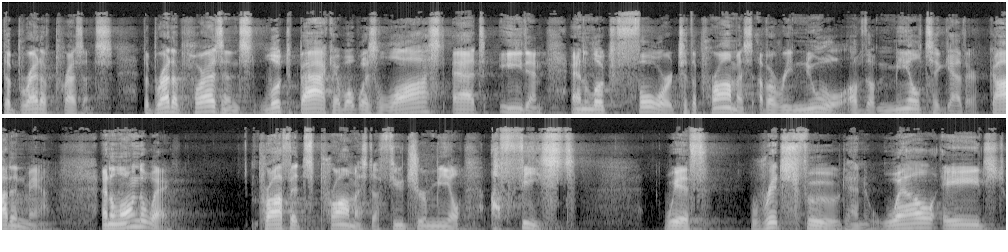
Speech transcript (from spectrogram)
the bread of presence. The bread of presence looked back at what was lost at Eden and looked forward to the promise of a renewal of the meal together, God and man. And along the way, prophets promised a future meal, a feast with rich food and well aged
